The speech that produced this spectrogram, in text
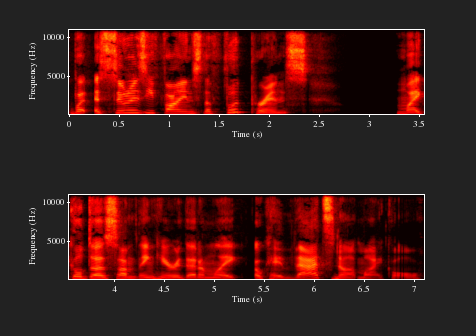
but as soon as he finds the footprints michael does something here that i'm like okay that's not michael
